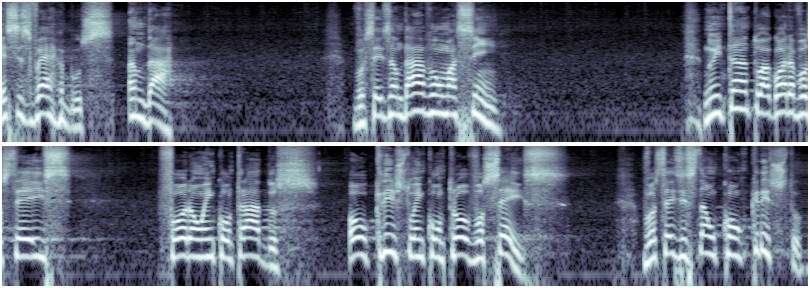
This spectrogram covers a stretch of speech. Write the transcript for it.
esses verbos andar. Vocês andavam assim. No entanto, agora vocês foram encontrados, ou Cristo encontrou vocês. Vocês estão com Cristo.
